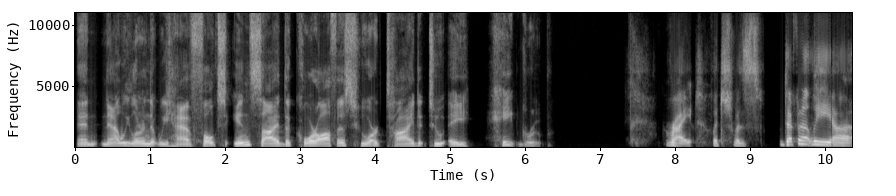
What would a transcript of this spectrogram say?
and now we learn that we have folks inside the core office who are tied to a hate group. Right, which was definitely uh,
